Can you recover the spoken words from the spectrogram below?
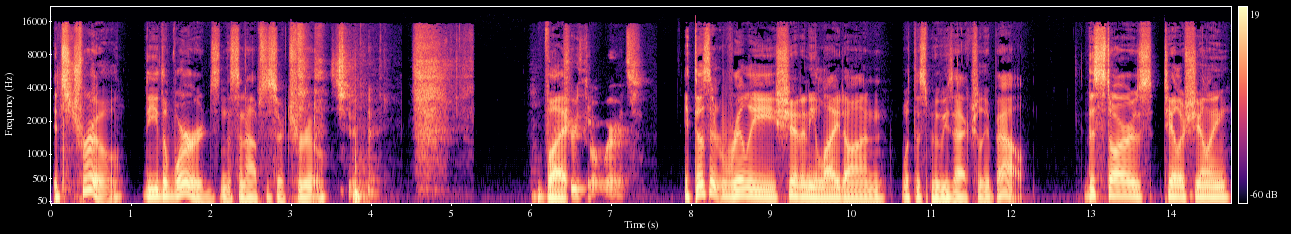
It's true. the The words in the synopsis are true, but Truthful words. it doesn't really shed any light on what this movie's actually about. This stars Taylor Schilling,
